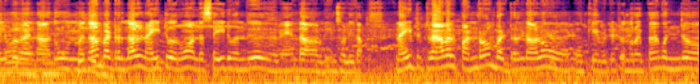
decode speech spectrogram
எழுப்ப வேண்டாம். அதுவும் உண்மைதான். பட் இருந்தாலும் நைட்டு வருவோம் அந்த சைடு வந்து வேண்டாம் அப்படின்னு சொல்லி தான் நைட்டு ட்ராவல் பண்ணுறோம் பட் இருந்தாலும் ஓகே விட்டுட்டு வந்துடும் இப்போதான் கொஞ்சம்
